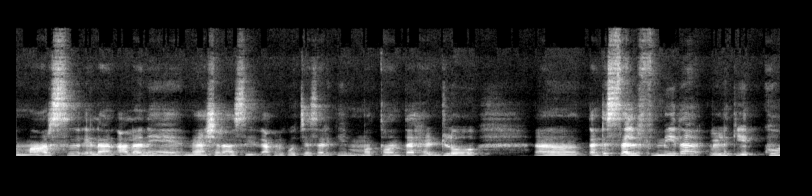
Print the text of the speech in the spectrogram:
మార్స్ ఎలా అలానే మేషరాశి అక్కడికి వచ్చేసరికి మొత్తం అంతా హెడ్లో అంటే సెల్ఫ్ మీద వీళ్ళకి ఎక్కువ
